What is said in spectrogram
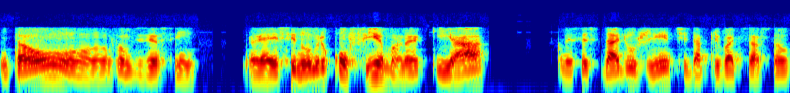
Então, vamos dizer assim, é, esse número confirma né, que há a necessidade urgente da privatização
